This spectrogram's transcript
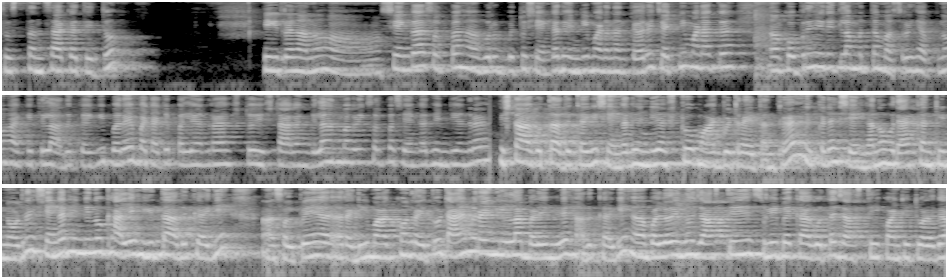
ಸುಸ್ತು ಅನ್ಸಾಕತ್ತಿತ್ತು. ಈಗಿದ್ರೆ ನಾನು ಶೇಂಗಾ ಸ್ವಲ್ಪ ಹುರಿದ್ಬಿಟ್ಟು ಶೇಂಗಾದ ಹಿಂಡಿ ಮಾಡೋಣ ಅಂತೇಳಿ ಚಟ್ನಿ ಮಾಡೋಕ್ಕೆ ಕೊಬ್ಬರಿ ನೀರಿದ್ಲ ಮತ್ತು ಮೊಸರು ಹೆಪ್ಪನೂ ಹಾಕಿತ್ತಿಲ್ಲ ಅದಕ್ಕಾಗಿ ಬರೀ ಬಟಾಟೆ ಪಲ್ಯ ಅಂದ್ರೆ ಅಷ್ಟು ಇಷ್ಟ ಆಗಂಗಿಲ್ಲ. ನನ್ನ ಮಗಳಿಗೆ ಸ್ವಲ್ಪ ಶೇಂಗಾದ ಹಿಂಡಿ ಅಂದ್ರೆ ಇಷ್ಟ ಆಗುತ್ತೆ? ಅದಕ್ಕಾಗಿ ಶೇಂಗಾದ ಹಿಂಡಿ ಅಷ್ಟು ಮಾಡಿಬಿಟ್ರೆ ಈ ಕಡೆ ಶೇಂಗಾನು ಹುರ್ಯಾಕಂತೀನಿ ನೋಡಿರಿ. ಶೇಂಗಾದ ಹಿಂಡಿನೂ ಖಾಲಿ ಹಿಡಿತ ಅದಕ್ಕಾಗಿ ಸ್ವಲ್ಪ ರೆಡಿ ಮಾಡ್ಕೊಂಡ್ರಾಯ್ತು ಟೈಮ್ ಇರೋಂಗಿಲ್ಲ ಬೆಳಗ್ಗೆ. ಅದಕ್ಕಾಗಿ ಇನ್ನೂ ಜಾಸ್ತಿ ಸುಲಿಬೇಕಾಗುತ್ತೆ? ಜಾಸ್ತಿ ಕ್ವಾಂಟಿಟಿ ಒಳಗೆ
